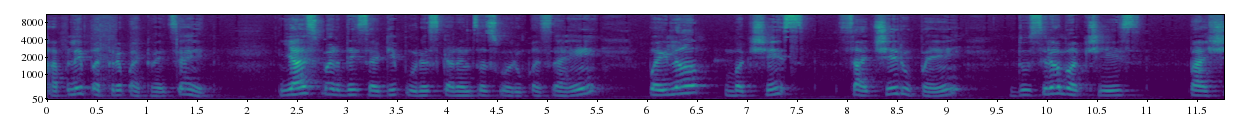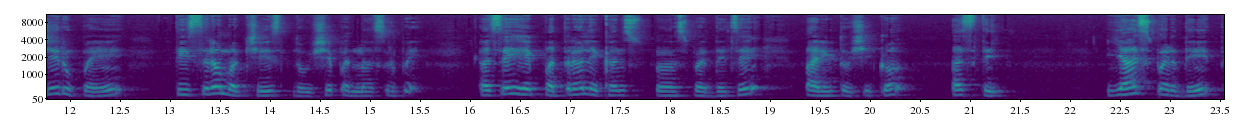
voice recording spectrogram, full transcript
आपले पत्र पाठवायचे आहेत. या स्पर्धेसाठी पुरस्कारांचं स्वरूप असं आहे. पहिलं बक्षीस सातशे रुपये दुसरं बक्षीस पाचशे रुपये तिसरं बक्षीस दोनशे पन्नास रुपये. असे हे पत्रलेखन स्प- स्पर्धेचे पारितोषिकं असतील. या स्पर्धेत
